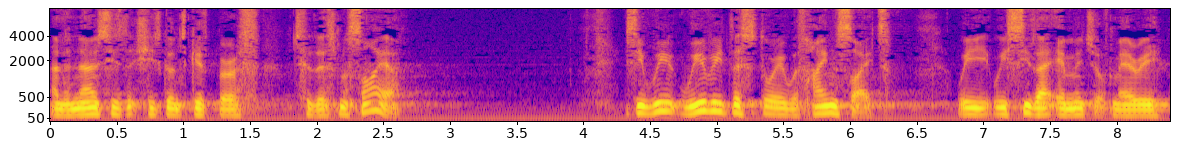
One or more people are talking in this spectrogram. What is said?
and announces that she's going to give birth to this Messiah. See, we, we read this story with hindsight. We, we see that image of Mary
